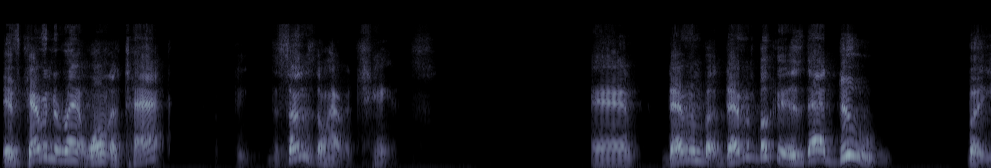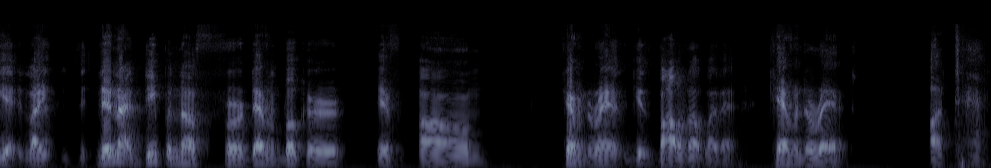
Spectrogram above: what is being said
If Kevin Durant won't attack, the, the Suns don't have a chance. And Devin but Devin Booker is that dude. But yet like they're not deep enough for Devin Booker if um Kevin Durant gets bottled up like that. Kevin Durant attack.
